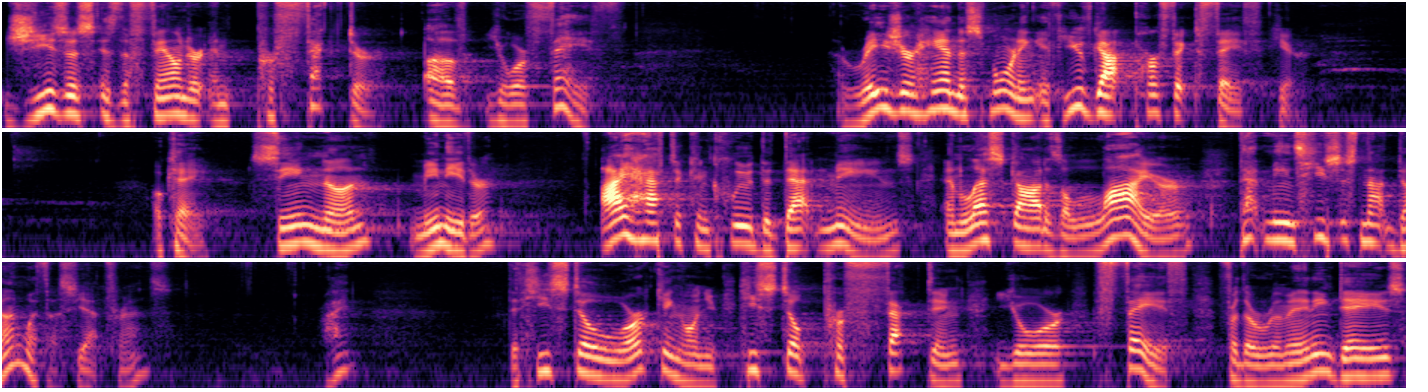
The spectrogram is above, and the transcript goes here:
Jesus is the founder and perfecter of your faith. Raise your hand this morning if you've got perfect faith here. Okay, seeing none, me neither. I have to conclude that that means, unless God is a liar, that means he's just not done with us yet, friends. That he's still working on you, he's still perfecting your faith for the remaining days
